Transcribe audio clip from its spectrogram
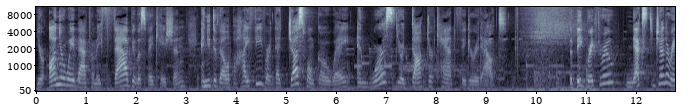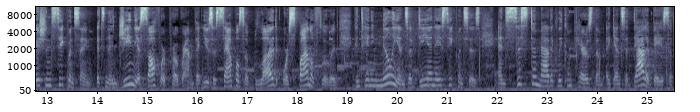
You're on your way back from a fabulous vacation and you develop a high fever that just won't go away, and worse, your doctor can't figure it out. The big breakthrough? Next generation sequencing. It's an ingenious software program that uses samples of blood or spinal fluid containing millions of DNA sequences and systematically compares them against a database of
